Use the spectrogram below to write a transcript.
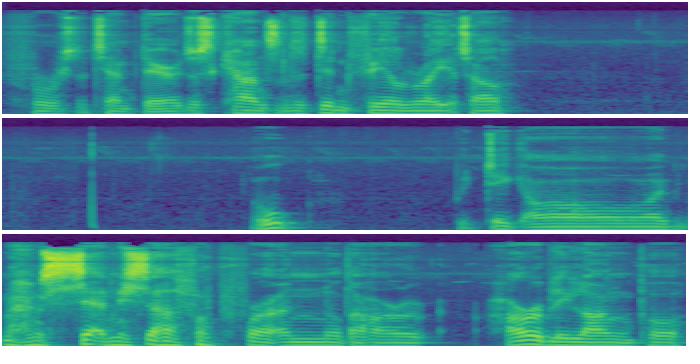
First attempt there, just cancelled. It didn't feel right at all. Oh, we dig. Oh, I'm setting myself up for another hor horribly long putt.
